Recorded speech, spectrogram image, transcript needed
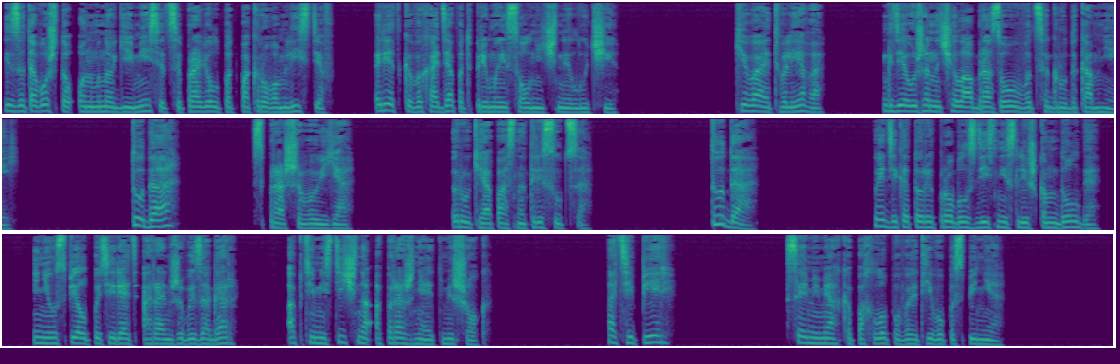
Из-за того, что он многие месяцы провел под покровом листьев, редко выходя под прямые солнечные лучи. Кивает влево, где уже начала образовываться груда камней. «Туда?» — спрашиваю я. Руки опасно трясутся. «Туда». Пэдди, который пробыл здесь не слишком долго и не успел потерять оранжевый загар, оптимистично опорожняет мешок. А теперь... Сэмми мягко похлопывает его по спине.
